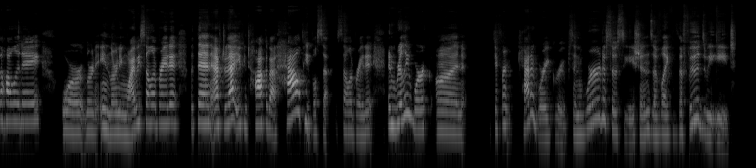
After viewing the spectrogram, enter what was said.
the holiday or learn in learning why we celebrate it. But then after that, you can talk about how people ce- celebrate it and really work on different category groups and word associations of like the foods we eat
